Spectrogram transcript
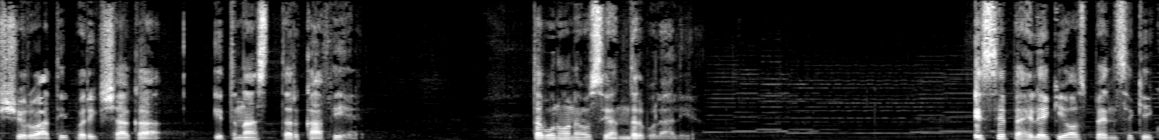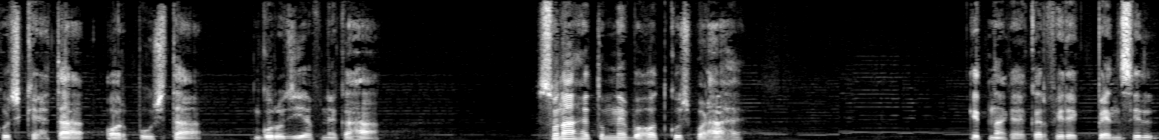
शुरुआती परीक्षा का इतना स्तर काफ़ी है, तब उन्होंने उसे अंदर बुला लिया। इससे पहले कि ऑस्पेंसिकी कुछ कहता और पूछता, गुरुजीएफ ने कहा, सुना है तुमने बहुत कुछ पढ़ा है? इतना कहकर फिर एक पेंसिल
